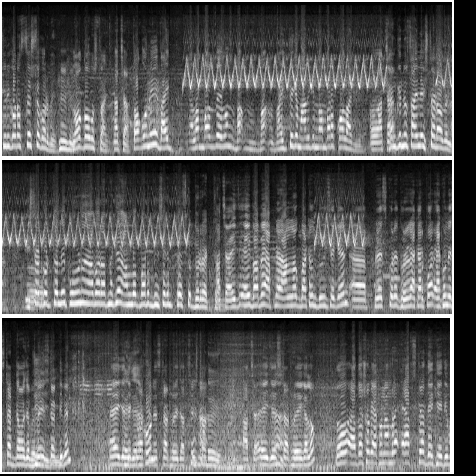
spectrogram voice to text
চুরি করার চেষ্টা করবে লক অবস্থায় আচ্ছা। তখনই বাইক অ্যালার্ম বাজবে এবং বাইক থেকে মালিকের নাম্বারে কল আসবে। ও আচ্ছা। কিন্তু চাইলে স্টার্ট হবে না। স্টার্ট করতে হলে পুরোনো আবার আপনাকে আনলক বাটন দুই সেকেন্ড প্রেস করে ধরে রাখতে হবে। আচ্ছা এই যে এইভাবে আপনার আনলক বাটন দুই সেকেন্ড প্রেস করে ধরে রাখার পর এখন স্টার্ট দেওয়া যাবে। ভাই স্টার্ট দিবেন। এই যে দেখতে পাচ্ছেন স্টার্ট হয়ে যাচ্ছে। স্টার্ট হ্যাঁ। হয়ে গেছে। আচ্ছা এই যে হ্যাঁ। স্টার্ট হয়ে গেল। তো দর্শক এখন আমরা অ্যাপসটা দেখিয়ে দিব।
